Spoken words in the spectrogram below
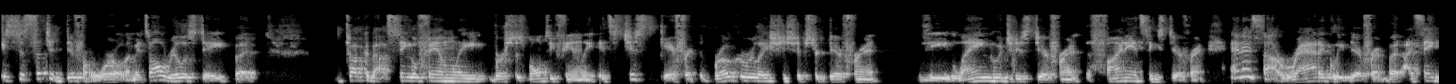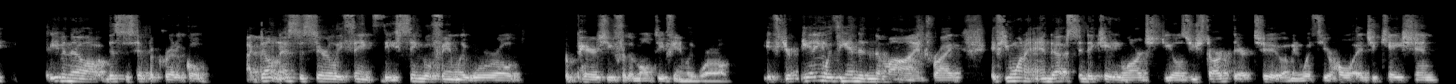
it's just such a different world. I mean, it's all real estate, but talk about single family versus multifamily, it's just different. The broker relationships are different. The language is different. The financing is different. And it's not radically different, but I think even though this is hypocritical, I don't necessarily think the single family world prepares you for the multifamily world if you're getting with the end in the mind, right? If you want to end up syndicating large deals, you start there too. I mean, with your whole education,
